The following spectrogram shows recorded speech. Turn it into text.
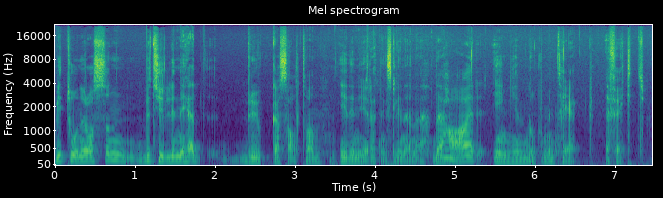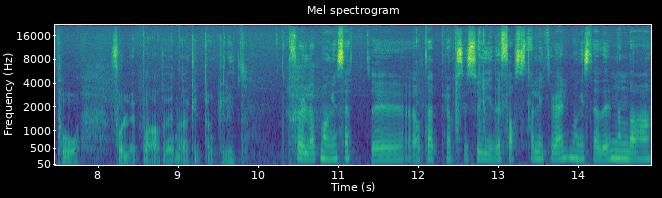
vi toner også betydelig ned bruk av saltvann i de nye retningslinjene. Det har ingen dokumentert effekt på forløpet av en akutt bronkulitt. Føler at mange setter at det er praksis å gi det fast allikevel mange steder, men da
